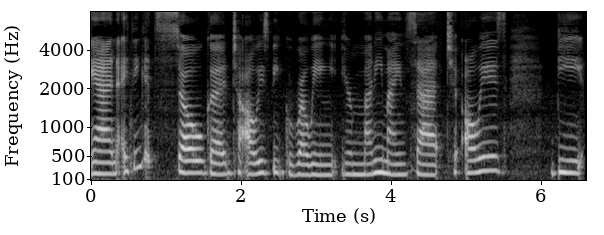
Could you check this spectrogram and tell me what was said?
And I think it's so good to always be growing your money mindset, to always be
